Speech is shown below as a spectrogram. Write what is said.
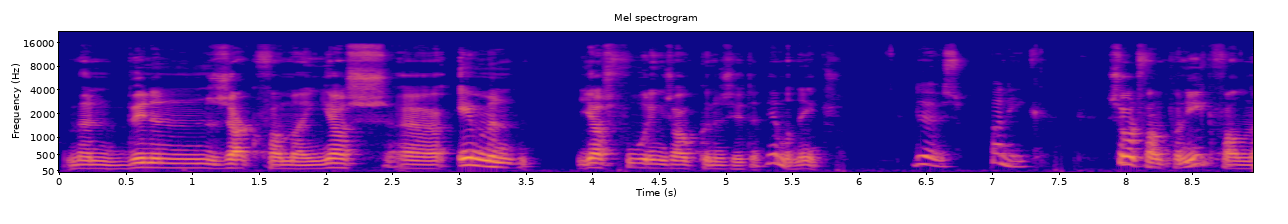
mijn binnenzak van mijn jas in mijn jasvoering zou kunnen zitten. Helemaal niks. Dus, paniek. soort van paniek. Van,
